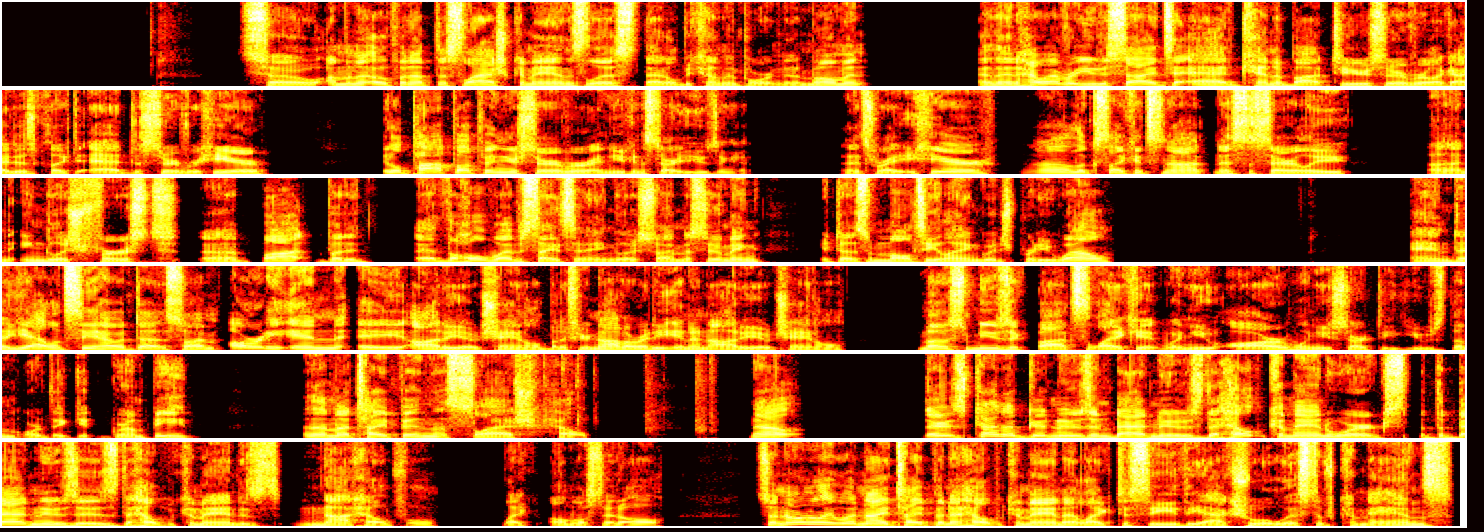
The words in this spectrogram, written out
So I'm going to open up the slash commands list. That'll become important in a moment. And then however you decide to add Kenabot to your server, like I just clicked add to server here, it'll pop up in your server and you can start using it. And it's right here. Uh, looks like it's not necessarily uh, an English first uh, bot, but it, uh, the whole website's in English. So I'm assuming it does multi-language pretty well. And uh, yeah, let's see how it does. So I'm already in a audio channel, but if you're not already in an audio channel, most music bots like it when you are, when you start to use them, or they get grumpy. And then I'm going to type in slash help. Now, there's kind of good news and bad news. The help command works, but the bad news is the help command is not helpful, like almost at all. So normally when I type in a help command, I like to see the actual list of commands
